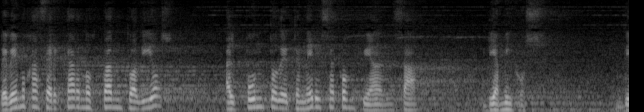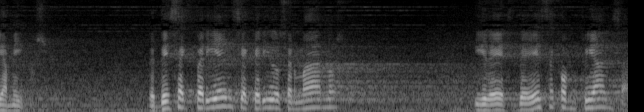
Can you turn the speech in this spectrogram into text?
debemos acercarnos tanto a Dios al punto de tener esa confianza de amigos, de amigos. Desde esa experiencia, queridos hermanos, y desde esa confianza,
